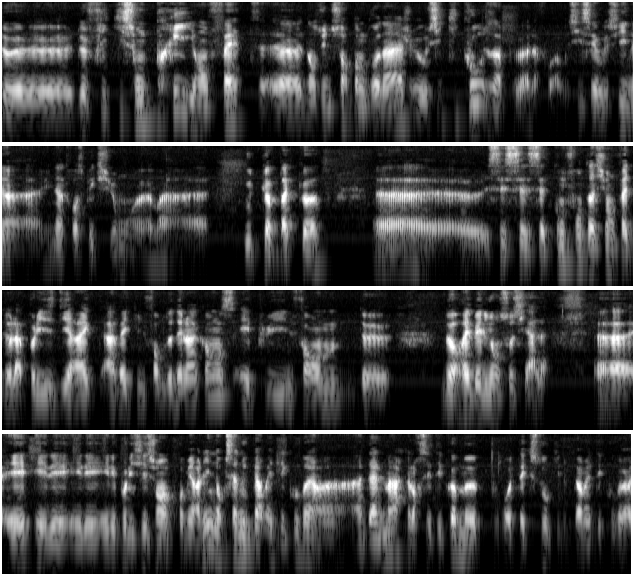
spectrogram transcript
de, flics qui sont pris en fait euh, dans une sorte d'engrenage, et aussi qui causent un peu à la fois. Aussi, c'est aussi une, introspection, euh, voilà, good cop, bad cop. Euh, c'est cette confrontation en fait de la police directe avec une forme de délinquance et puis une forme de, rébellion sociale. et, les, policiers sont en première ligne, donc ça nous permet de découvrir un, Danemark. Alors c'était comme pour Texto qui nous permet de découvrir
